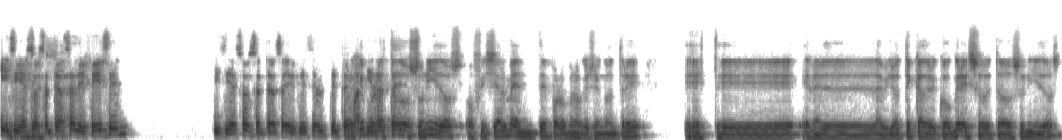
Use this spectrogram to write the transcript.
y si eso se te hace difícil, y si eso se te hace difícil, por ejemplo, en Estados Unidos, oficialmente, por lo menos que yo encontré, este, en la biblioteca del Congreso de Estados Unidos,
